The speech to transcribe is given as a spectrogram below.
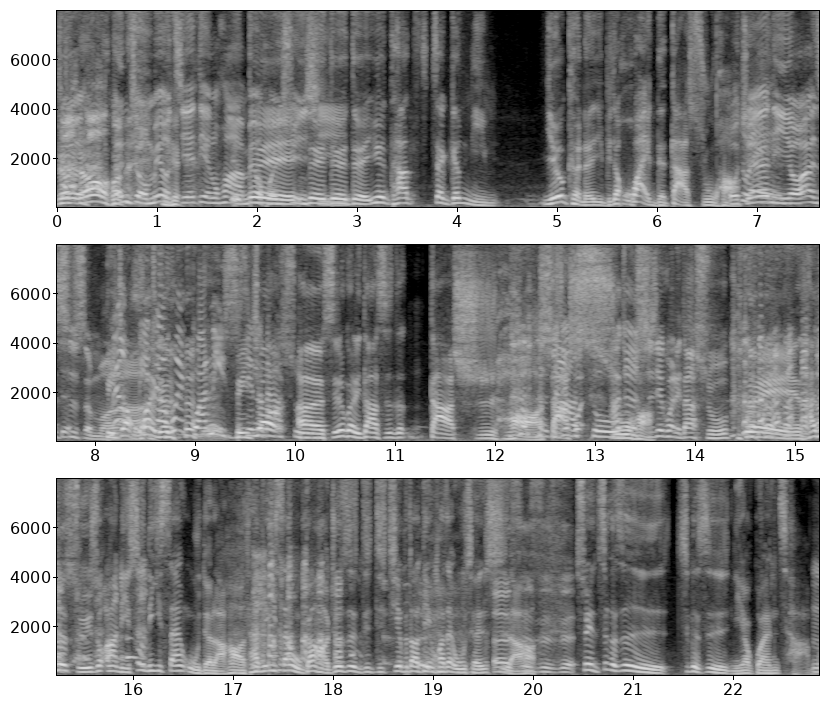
Don't know，很久没有接电话，没有回讯息，对对对，因为他在跟你。也有可能也比较坏的大叔哈，我觉得你有暗示什么？比较坏的会管理时间的大叔，呃，时间管理大师的大师哈，大叔，他就是时间管理大叔，对，他就属于说啊，你是一三五的啦哈，他的 一三五刚好就是接不到电话在无尘室啊，是是是，所以这个是这个是你要观察嘛，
